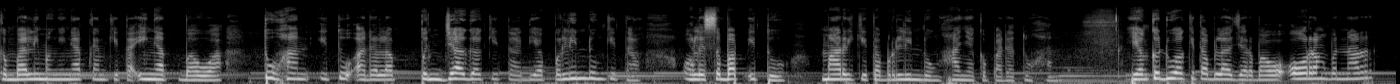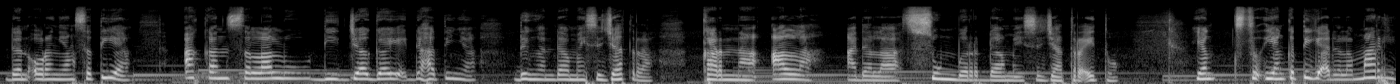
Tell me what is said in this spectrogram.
kembali mengingatkan kita ingat bahwa Tuhan itu adalah penjaga kita, Dia pelindung kita. Oleh sebab itu, mari kita berlindung hanya kepada Tuhan. Yang kedua, kita belajar bahwa orang benar dan orang yang setia akan selalu dijaga hatinya dengan damai sejahtera karena Allah adalah sumber damai sejahtera itu. Yang yang ketiga adalah mari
